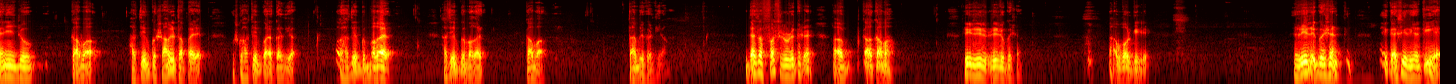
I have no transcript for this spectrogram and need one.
یعنی جو کعبہ حتیم کو شامل تھا پہلے اس کو حتیب کو الگ کر دیا اور حتیب کے بغیر حتیم کے بغیر کعبہ تعمیر کر دیا دیٹ دا فسٹ ریلوکیشن کعبہ ریلوکیشن آپ غور کیجیے ریلوکیشن ایک ایسی ریئلٹی ہے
